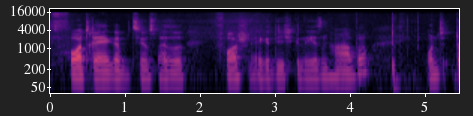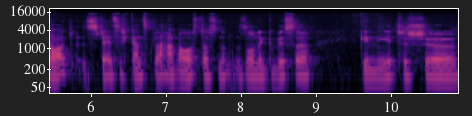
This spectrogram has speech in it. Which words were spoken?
Vorträge bzw. Vorschläge, die ich gelesen habe. Und dort stellt sich ganz klar heraus, dass ne, so eine gewisse genetische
